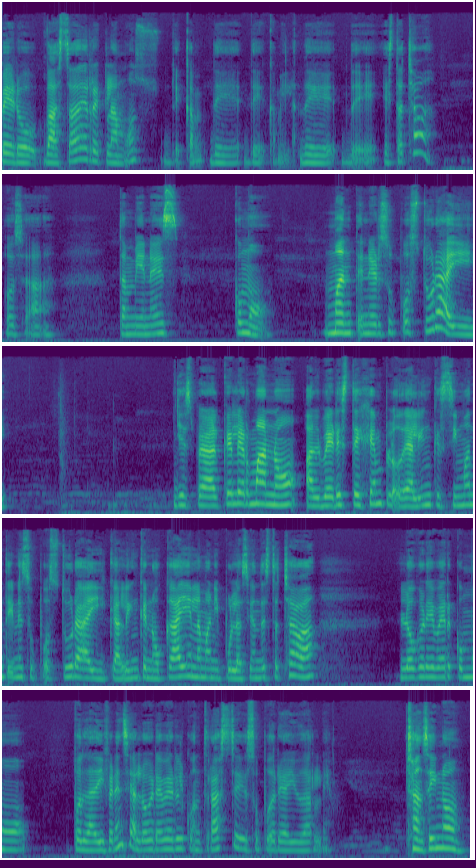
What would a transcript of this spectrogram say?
pero basta de reclamos de, Camila, de, de esta chava, o sea, también es como mantener su postura y y esperar que el hermano, al ver este ejemplo de alguien que sí mantiene su postura y que alguien que no cae en la manipulación de esta chava, logre ver cómo, pues la diferencia, logre ver el contraste, eso podría ayudarle. Chance y no,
